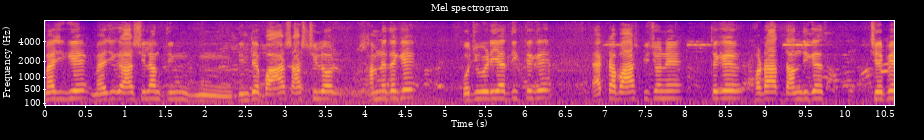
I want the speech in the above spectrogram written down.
ম্যাজিকে ম্যাজিকে আসছিলাম, তিন তিনটে বাস আসছিল সামনে থেকে কচুবেড়িয়ার দিক থেকে। একটা বাস পিছনে থেকে হঠাৎ ডান দিকে চেপে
